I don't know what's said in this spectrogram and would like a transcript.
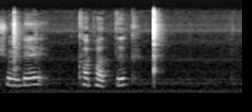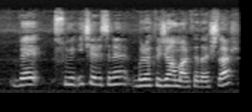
Şöyle kapattık ve suyun içerisine bırakacağım arkadaşlar.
